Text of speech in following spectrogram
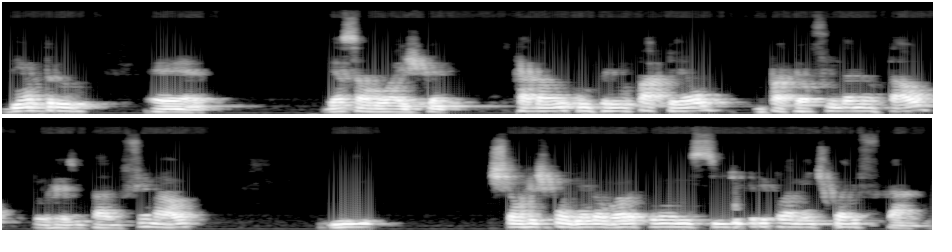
dentro é, dessa lógica, cada um cumpriu um papel, um papel fundamental para o resultado final, e estão respondendo agora por um homicídio triplamente qualificado.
